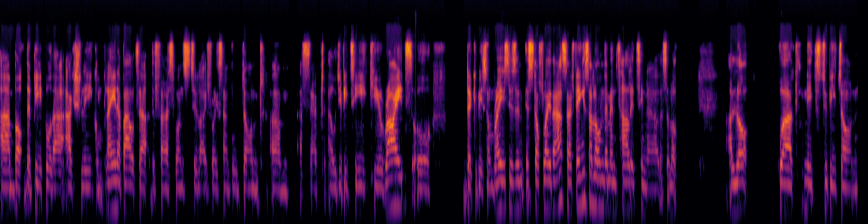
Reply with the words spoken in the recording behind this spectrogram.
Um, but the people that actually complain about it, the first ones to, like, for example, don't um, accept LGBTQ rights or there could be some racism and stuff like that. So I think it's along the mentality now. There's a lot, a lot work needs to be done.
